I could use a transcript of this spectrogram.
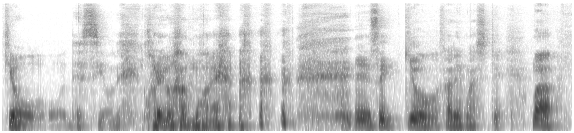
教ですよね。これはもはや、説教されまして。まあ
